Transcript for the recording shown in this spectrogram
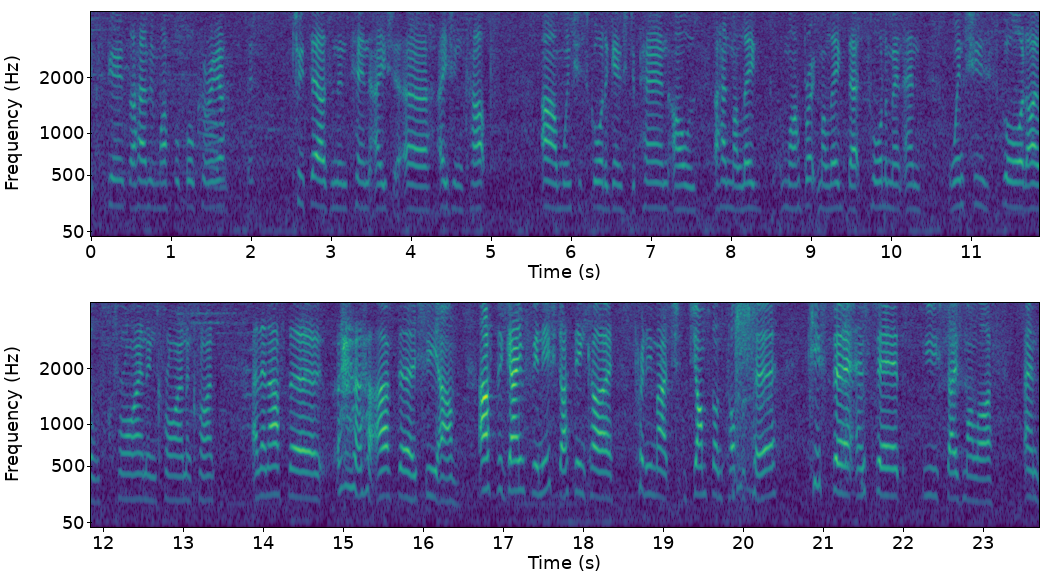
experiences I have in my football career. 2010 Asia, uh, Asian Cup. Um, when she scored against Japan, I was I had my leg, my, I broke my leg that tournament, and when she scored, I was crying and crying and crying. And then after after she um, after the game finished, I think I pretty much jumped on top of her, kissed her, and said, "You saved my life." And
